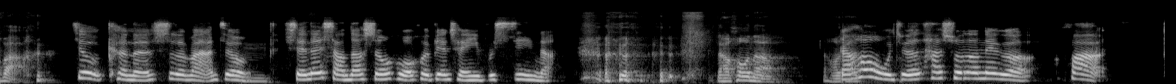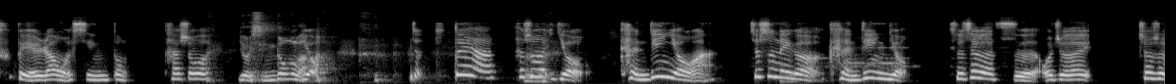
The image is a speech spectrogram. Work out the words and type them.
法，就可能是吧。就谁能想到生活会变成一部戏呢？然后呢？然后然后我觉得他说的那个话特别让我心动。他说 有心动了，有，就对啊。他说有，肯定有啊。就是那个肯定有，就这个词，我觉得就是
